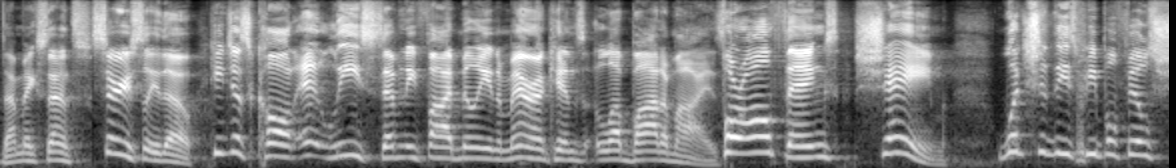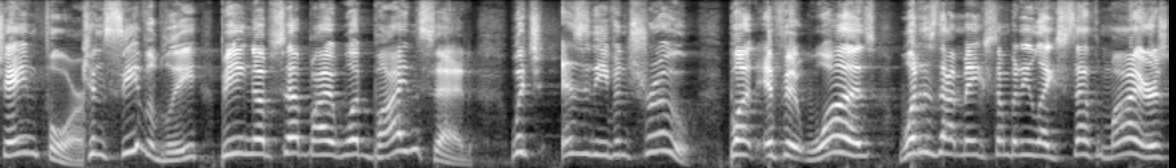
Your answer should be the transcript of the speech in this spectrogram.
that makes sense. Seriously though, he just called at least 75 million Americans lobotomized. For all things, shame. What should these people feel shame for? Conceivably, being upset by what Biden said, which isn't even true. But if it was, what does that make somebody like Seth Meyers,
